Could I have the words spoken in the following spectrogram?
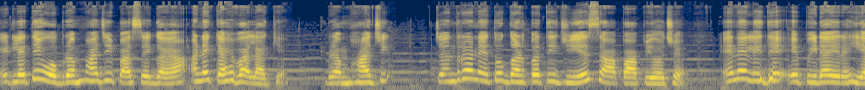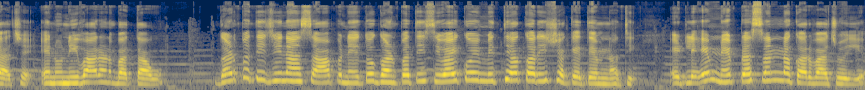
એટલે તેઓ બ્રહ્માજી પાસે ગયા અને કહેવા લાગ્યા, બ્રહ્માજી, ચંદ્રને તો ગણપતિજીએ સાપ આપ્યો છે. એને લીધે એ પીડાઈ રહ્યા છે. એનું નિવારણ બતાવો. ગણપતિજીના સાપને તો ગણપતિ સિવાય કોઈ મિથ્યા કરી શકે તેમ નથી. એટલે એમને પ્રસન્ન કરવા જોઈએ.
